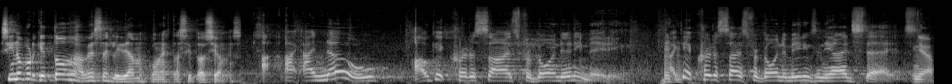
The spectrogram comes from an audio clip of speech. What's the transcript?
sino porque todos a veces lidiamos con estas situaciones. I, I know I'll get criticized for going to any meeting. I get criticized for going to meetings in the United States. Yeah.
